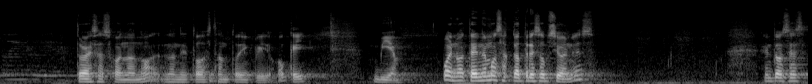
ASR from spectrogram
todo incluido. toda esa zona, ¿no? Donde todo está todo incluido. Ok, bien. Bueno, tenemos acá tres opciones. Entonces,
